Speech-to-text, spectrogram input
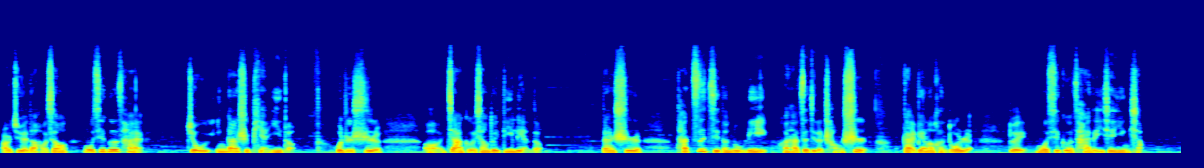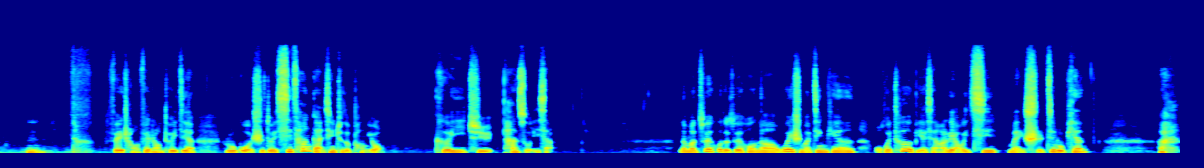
而觉得好像墨西哥菜就应该是便宜的，或者是呃价格相对低廉的。但是他自己的努力和他自己的尝试，改变了很多人对墨西哥菜的一些印象。嗯。非常非常推荐，如果是对西餐感兴趣的朋友，可以去探索一下。那么最后的最后呢，为什么今天我会特别想要聊一期美食纪录片？哎，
